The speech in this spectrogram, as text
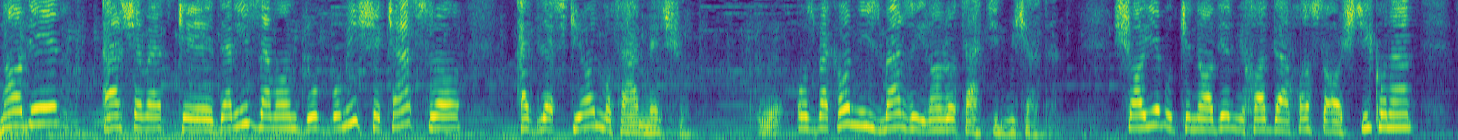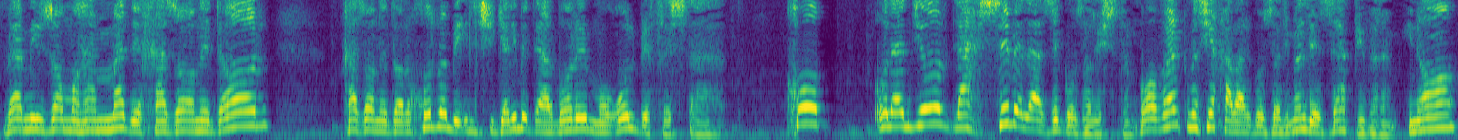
نادر عرض شود که در این زمان دومین شکست را از لسکیان متحمل شد. ازبکان نیز مرز ایران را تهدید می‌کردند. شایع بود که نادر می‌خواد درخواست آشتی کند و میرزا محمد خزاندار خزاندار خود را به ایلچیگری به دربار مغول بفرستد. خب هلندیا لحظه به لحظه گزارش دادن باور کن مثل یه خبرگزاری. من لذت بیبرم اینا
